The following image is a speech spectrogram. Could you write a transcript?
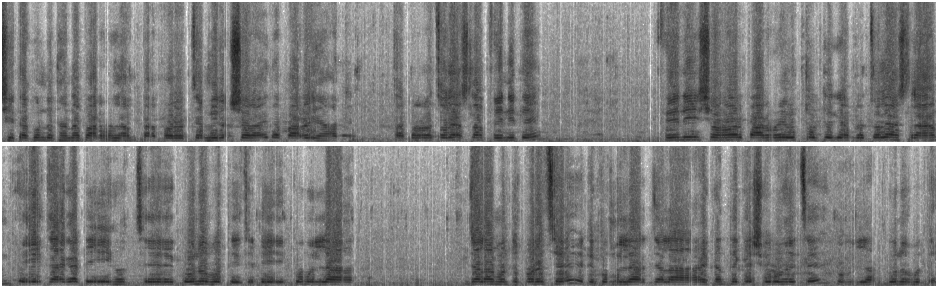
সীতাকুণ্ড থানা পার হলাম, তারপর হচ্ছে মিরসরাই তারপর হাট, তারপর চলে আসলাম ফেনীতে। ফেনী শহর পার হয়ে উত্তর দিকে আমরা চলে আসলাম। এই জায়গাটি হচ্ছে গুণবতী, যেটি কুমিল্লা জেলার মধ্যে পড়েছে। এটি কুমিল্লার জেলা এখান থেকে শুরু হয়েছে, কুমিল্লার Gunabati.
